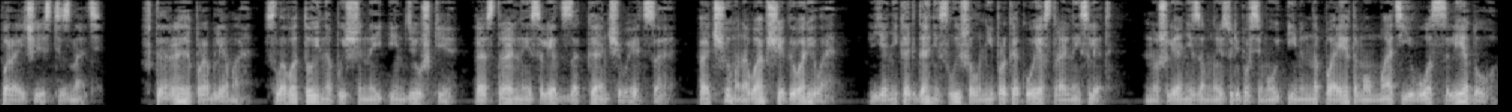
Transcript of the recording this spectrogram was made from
пора и честь знать. Вторая проблема – слова той напыщенной индюшки – Астральный след заканчивается. О чем она вообще говорила? Я никогда не слышал ни про какой астральный след. Но шли они за мной, судя по всему, именно по этому, мать его, следу.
